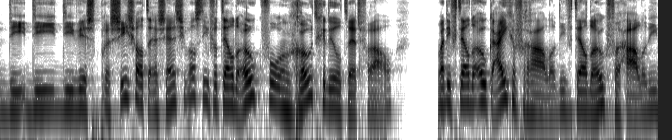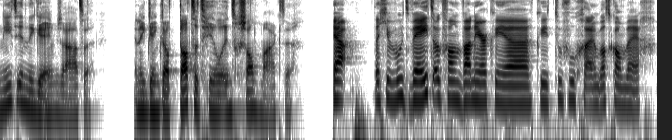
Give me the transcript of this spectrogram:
Die, die, die wist precies wat de essentie was. Die vertelde ook voor een groot gedeelte het verhaal. Maar die vertelde ook eigen verhalen. Die vertelde ook verhalen die niet in de game zaten. En ik denk dat dat het heel interessant maakte. Ja, dat je moet weten ook van wanneer kun je, kun je toevoegen en wat kan weg.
